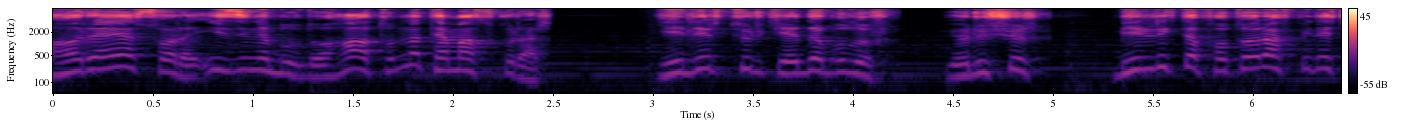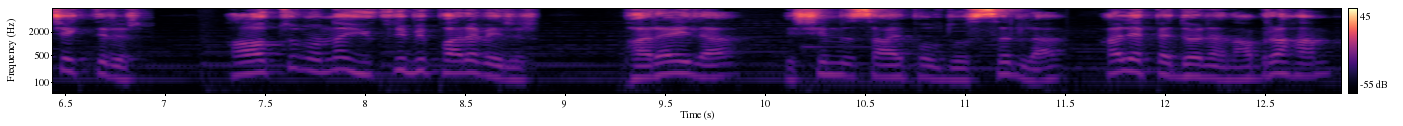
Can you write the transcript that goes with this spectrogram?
araya sonra izini bulduğu Hatun'la temas kurar. Gelir Türkiye'de bulur, görüşür, birlikte fotoğraf bile çektirir. Hatun ona yüklü bir para verir. Parayla ve şimdi sahip olduğu sırla Halep'e dönen Abraham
